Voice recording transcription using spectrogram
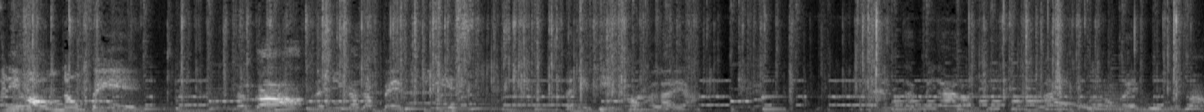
อันนี้ของน้องเฟย์แล้วก็อันนี้ก็จะเป็นพีชอันนี้พีชของอะไรอะแม่จำไม่ได้ว่าพีชของอะไรของไอบูมหรือเปล่า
